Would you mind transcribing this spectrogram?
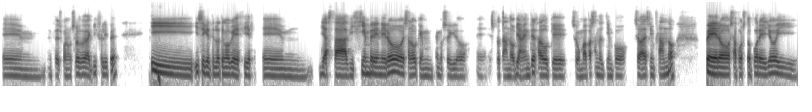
entonces, bueno, un saludo de aquí, Felipe. Y, sí que te lo tengo que decir. Ya hasta diciembre, enero es algo que hemos seguido eh, explotando. Obviamente es algo que según va pasando el tiempo se va desinflando, pero se apostó por ello y,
